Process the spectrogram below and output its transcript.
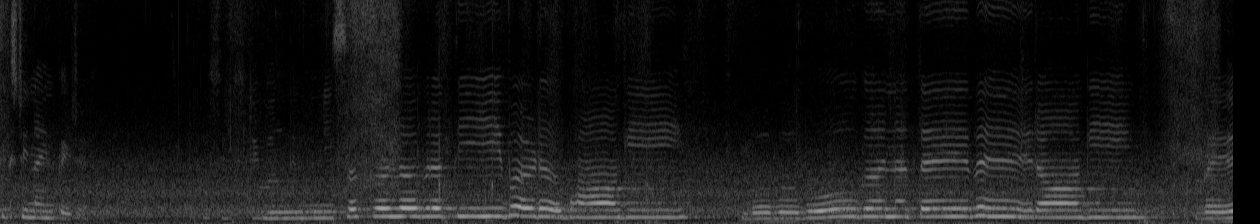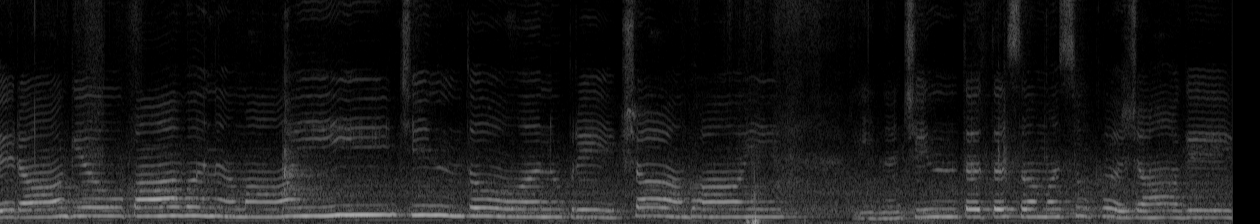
सिक्स्टी नाईन पेज आहे सकल व्रती बड भागी बव भोगन ते वैरागी वैराग्य पावन माई चिंतो अनुप्रेक्षा भाई। इन चिंतत समसुख जागे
